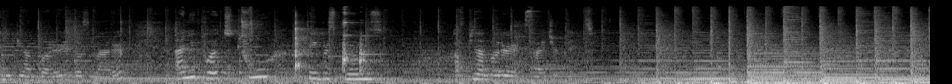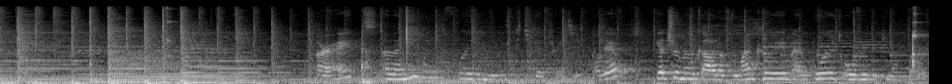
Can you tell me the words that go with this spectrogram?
any peanut butter it doesn't matter and you put two tablespoons of peanut butter inside your plate. Alright, and then you wait for the milk to get ready, okay? Get your milk out of the microwave and pour it over the peanut butter.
